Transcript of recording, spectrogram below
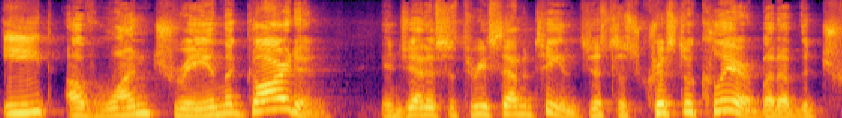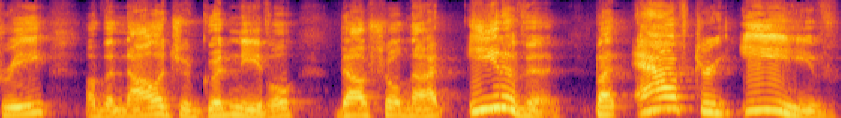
eat of one tree in the garden in Genesis 3:17 just as crystal clear but of the tree of the knowledge of good and evil thou shalt not eat of it but after Eve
